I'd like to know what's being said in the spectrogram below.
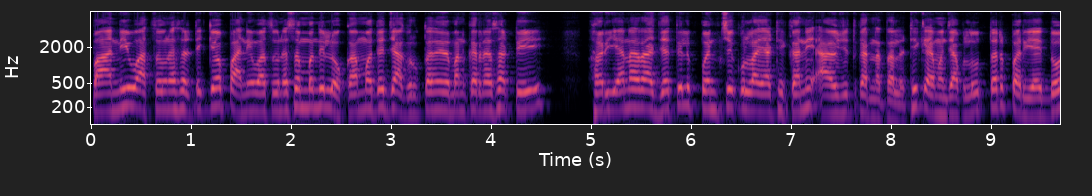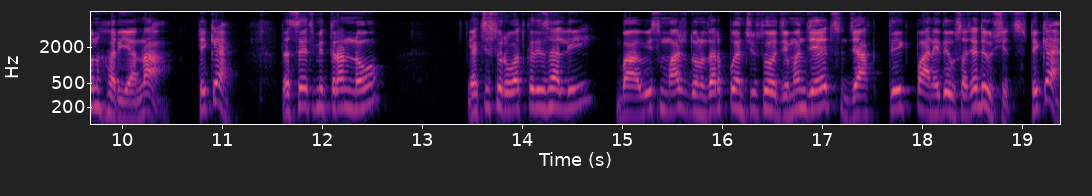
पाणी वाचवण्यासाठी किंवा पाणी वाचवण्यासंबंधी लोकांमध्ये जागरूकता निर्माण करण्यासाठी हरियाणा राज्यातील पंचकुला या ठिकाणी आयोजित करण्यात आलं. ठीक आहे म्हणजे आपलं उत्तर पर्याय दोन हरियाणा. ठीक आहे? तसेच मित्रांनो याची सुरुवात कधी झाली? बावीस मार्च दोन हजार पंचवीस रोजी म्हणजेच जागतिक पाणी दिवसाच्या दिवशीच. ठीक आहे?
